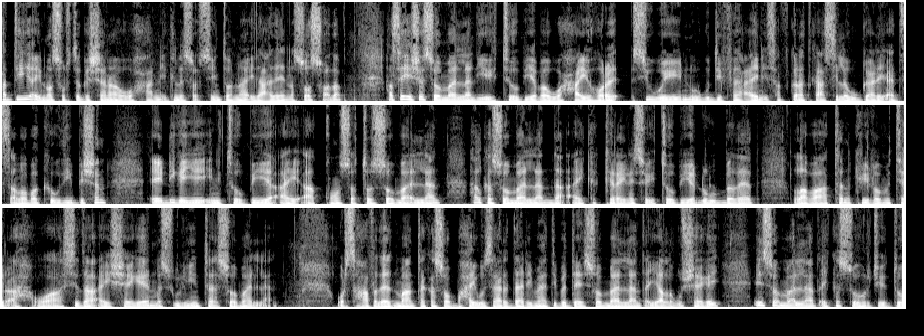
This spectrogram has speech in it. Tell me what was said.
haddii ay noo suurto gashana waxaan idinla socodsiin doonaa idaacadeena soo socda. Hase yeeshee somalilan iyo etoobiyaba waxay hore si weyn ugu difaaceen is-afgaradkaasi lagu gaadhay adis ababa kowdii bishan ee dhigayay in etoobiya ay aqoonsato somalilan halka somalilandna ay ka kiraynayso etoobiya dhul badeed labaatan kilomitir ah. Waa sida ay sheegeen mas'uuliyiinta somalilan war-saxaafadeed maanta ka soo baxay wasaaradda arrimaha dibadda ee somalilan ayaa lagu sheegay in somalilan ay ka soo horjeedo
